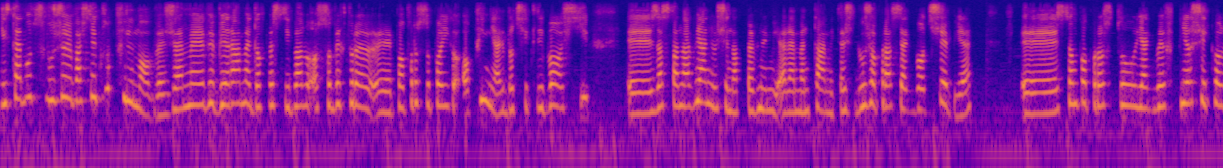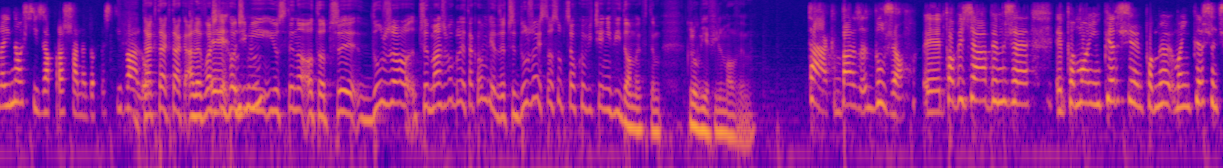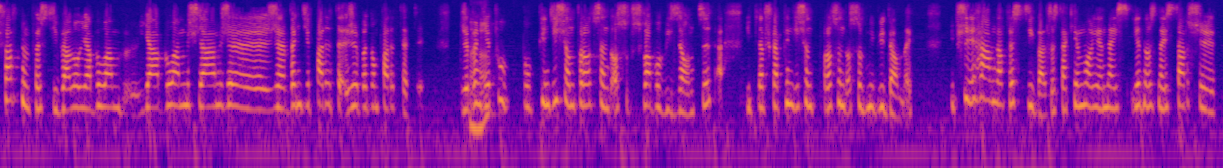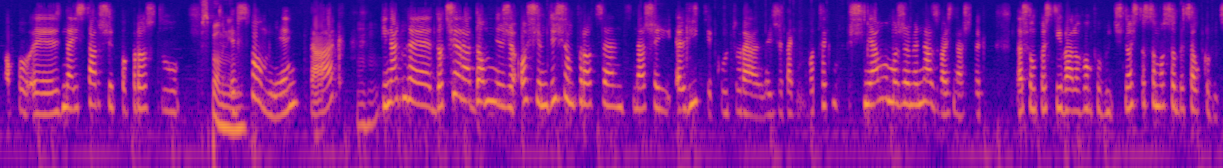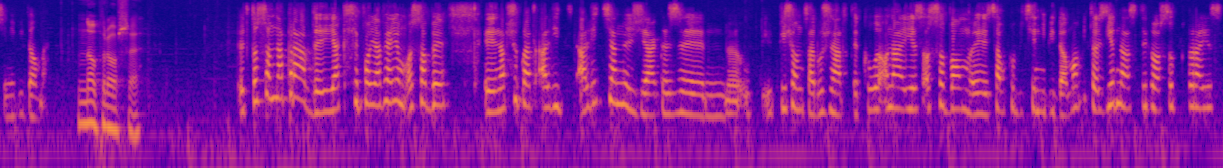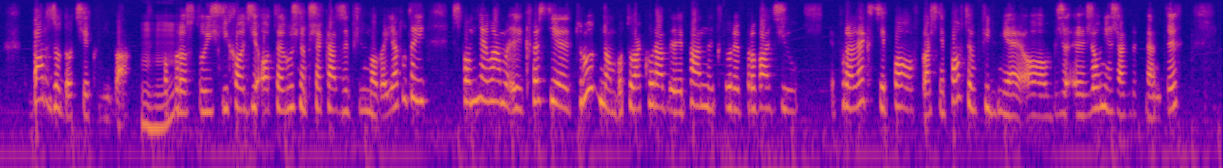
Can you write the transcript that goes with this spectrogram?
I temu służy właśnie klub filmowy, że my wybieramy do festiwalu osoby, które y, po prostu po ich opiniach, dociekliwości, zastanawianiu się nad pewnymi elementami, też dużo pracy jakby od siebie, są po prostu jakby w pierwszej kolejności zapraszane do festiwalu. Tak, tak, tak, ale właśnie Y, chodzi mi, mhm. Justyno, o to, czy dużo, czy masz w ogóle taką wiedzę, czy dużo jest osób całkowicie niewidomych w tym klubie filmowym? Tak, bardzo dużo. Y, powiedziałabym, że y, po moim pierwszym, po moim pierwszym czwartym festiwalu ja byłam, ja byłam, myślałam, że, że będzie paryte, że będą parytety, że Aha. będzie pół, pół 50% osób słabowidzących i na przykład 50% osób niewidomych. I przyjechałam na festiwal. To jest takie moje naj, jedno z najstarszych, y, najstarszych po prostu wspomnień. wspomnień tak? Mhm. I nagle dociera do mnie, że 80% naszej elity kulturalnej, że tak, bo tak śmiało możemy nazwać nasz, tak, naszą festiwalową publiczność, to są osoby całkowicie niewidome. No proszę. To są naprawdę, jak się pojawiają osoby, y, na przykład Alicja Nyziak, z, y, pisząca różne artykuły, ona jest osobą y, całkowicie niewidomą i to jest jedna z tych osób, która jest bardzo dociekliwa mhm. po prostu, jeśli chodzi o te różne przekazy filmowe. Ja tutaj wspomniałam kwestię trudną, bo tu akurat pan, który prowadził prelekcję po, właśnie po tym filmie o żołnierzach wyklętych,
